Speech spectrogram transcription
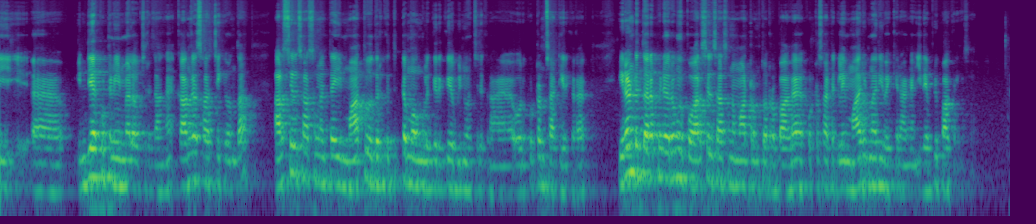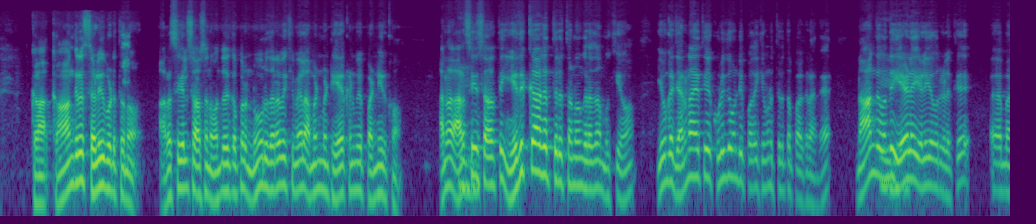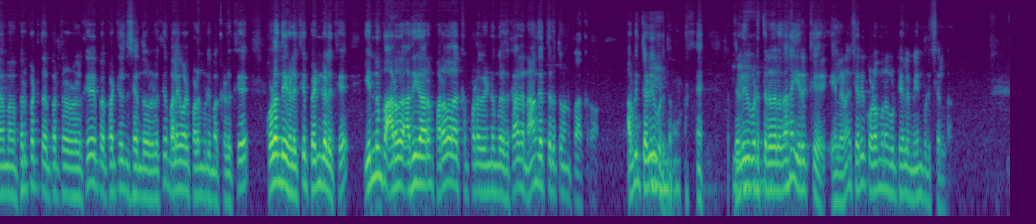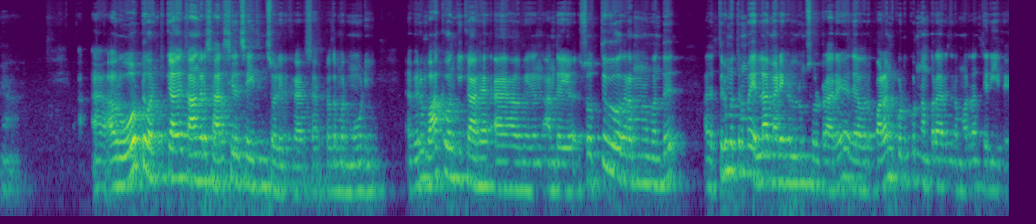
இந்தியா கூட்டணியின் மேல வச்சிருக்காங்க. காங்கிரஸ் ஆட்சிக்கு வந்தா அரசியல் சாசனத்தை மாற்றுவதற்கு திட்டம் அவங்களுக்கு இருக்கு அப்படின்னு வச்சிருக்கிறாங்க ஒரு குற்றம் சாட்டியிருக்கிறார். இரண்டு தரப்பினரும் இப்போ அரசியல் சாசன மாற்றம் தொடர்பாக குற்றச்சாட்டுகளை மாறி மாறி வைக்கிறாங்க. இதை எப்படி பாக்குறீங்க சார்? கா- காங்கிரஸ் தெளிவுபடுத்தணும். அரசியல் சாசனம் வந்ததுக்கு அப்புறம் நூறு தடவைக்கு மேல அமெண்ட்மெண்ட் ஏற்கனவே பண்ணியிருக்கோம். ஆனால் அரசியல் சாசனத்தை எதுக்காக திருத்தணுங்கிறது தான் முக்கியம். இவங்க ஜனநாயகத்தையே குழி தோண்டி புதைக்கணும்னு திருத்த பார்க்கறாங்க. நாங்க வந்து. ஏழை எளியவர்களுக்கு பிற்படுத்தப்பட்டவர்களுக்கு இப்ப பட்டியல் சேர்ந்தவர்களுக்கு மலைவாழ் பழங்குடி மக்களுக்கு குழந்தைகளுக்கு பெண்களுக்கு இன்னும் பரவ அதிகாரம் பரவலாக்கப்பட வேண்டும்ங்கிறதுக்காக நாங்க திருத்தணும்னு பார்க்கிறோம் அப்படின்னு தெளிவுபடுத்தணும். தெளிவுபடுத்துறதுல தான் இருக்கு. இல்லைன்னா சரி குழம்புன குட்டியில மீன் பிடிச்சிடலாம். அவர் ஓட்டு வங்கிக்காக காங்கிரஸ் அரசியல் செய்துன்னு சொல்லியிருக்கிறார் சார் பிரதமர் மோடி. வெறும் வாக்கு வங்கிக்காக அவர் அந்த சொத்து விவகாரம் வந்து அதை திரும்ப திரும்ப எல்லா மேடைகளிலும் சொல்றாரு. அது அவர் பலன் கொடுக்கும்னு நம்புறாருங்கிற மாதிரி தான் தெரியுது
